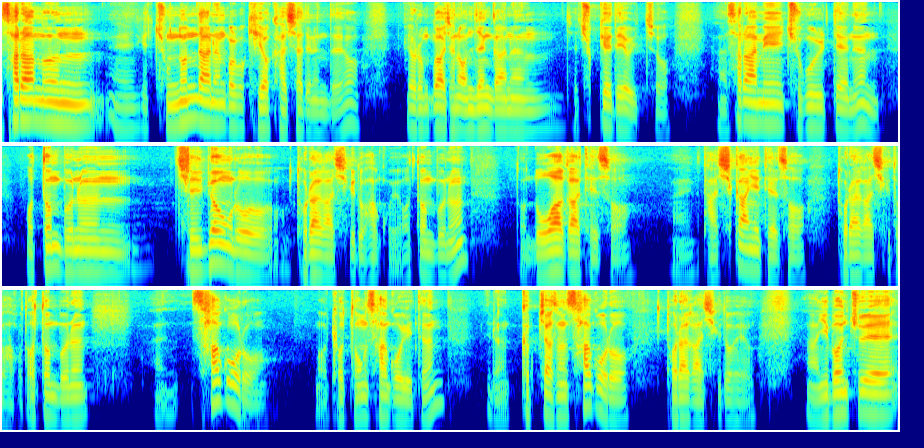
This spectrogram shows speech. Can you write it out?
사람은 예, 죽는다는 걸 기억하셔야 되는데요. 여러분과 저는 언젠가는 죽게 되어 있죠. 아, 사람이 죽을 때는 어떤 분은 질병으로 돌아가시기도 하고요. 어떤 분은 또 노화가 돼서 예, 다 시간이 돼서 돌아가시기도 하고 또 어떤 분은 아, 사고로 뭐 교통 사고이든 이런 급작선 사고로 돌아가시기도 해요. 아, 이번 주에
